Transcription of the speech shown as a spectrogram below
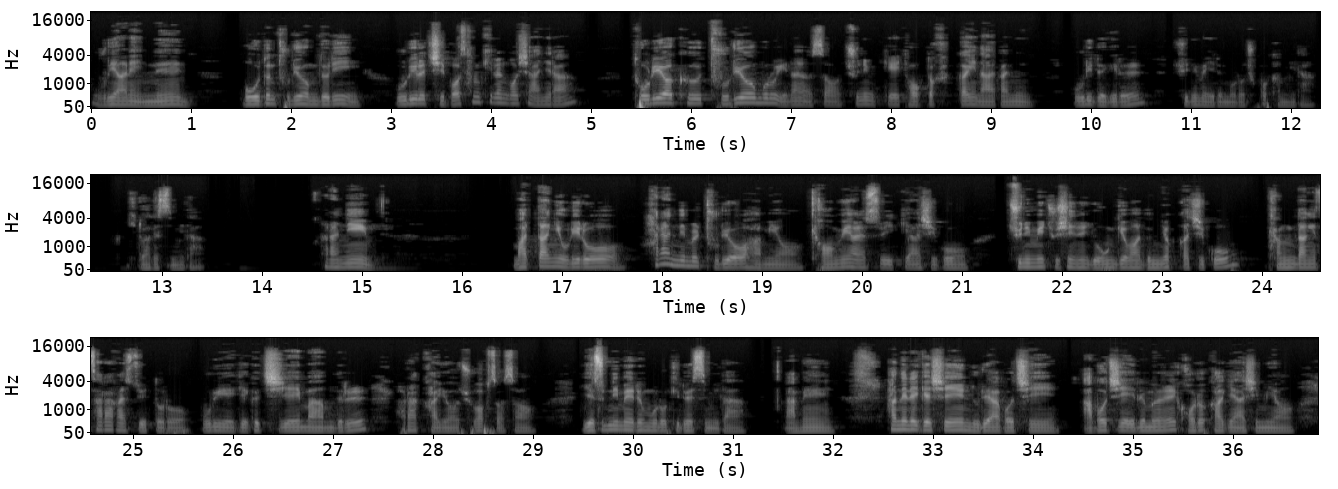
우리 안에 있는 모든 두려움들이 우리를 집어 삼키는 것이 아니라 도리어 그 두려움으로 인하여서 주님께 더욱더 가까이 나아가는 우리 되기를 주님의 이름으로 축복합니다. 기도하겠습니다. 하나님, 마땅히 우리로 하나님을 두려워하며 경외할 수 있게 하시고 주님이 주시는 용기와 능력 가지고 당당히 살아갈 수 있도록 우리에게 그 지혜의 마음들을 허락하여 주옵소서 예수님의 이름으로 기도했습니다. 아멘. 하늘에 계신 우리 아버지, 아버지의 이름을 거룩하게 하시며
